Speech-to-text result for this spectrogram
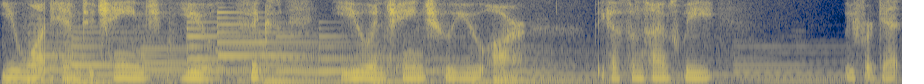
you want Him to change you, fix you, and change who you are. Because sometimes we we forget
